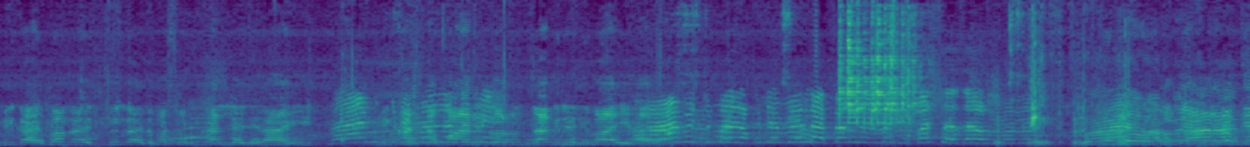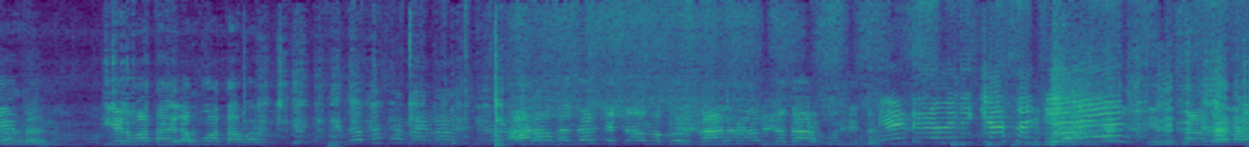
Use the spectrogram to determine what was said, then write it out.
मी काय बघायचं फिंगायचं बसून खाल्लेली नाही. मी कष्ट पाणी. करून जागलेली बाई आहे. तुम्ही आला की इथं? तेल वाटायला पोतावर. का घरचे काम करून खायला आमचं दार खुंटीत. मी तुला तिने सांगायला.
